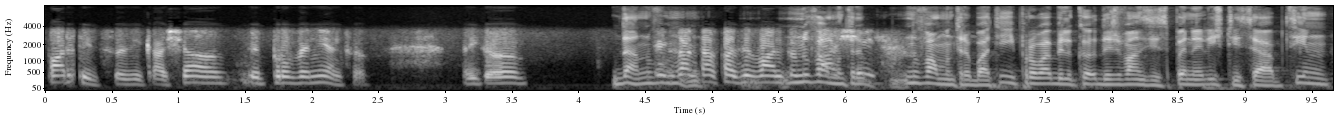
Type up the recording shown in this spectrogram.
partid, să zic așa, de proveniență. Adică da, nu exact asta se va întâmpla nu v-am, întreb, și... nu v-am întrebat. Ei probabil că, deci v-am zis, peneliștii se abțin,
